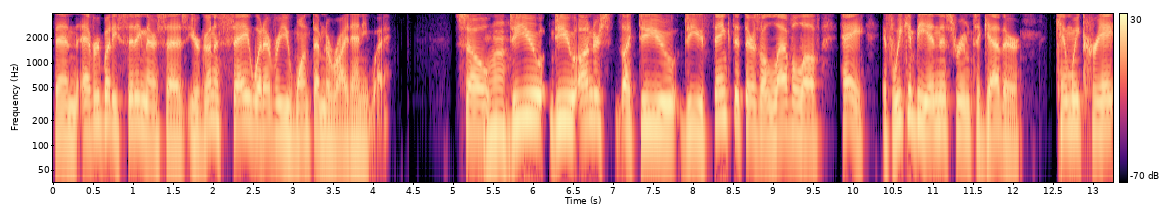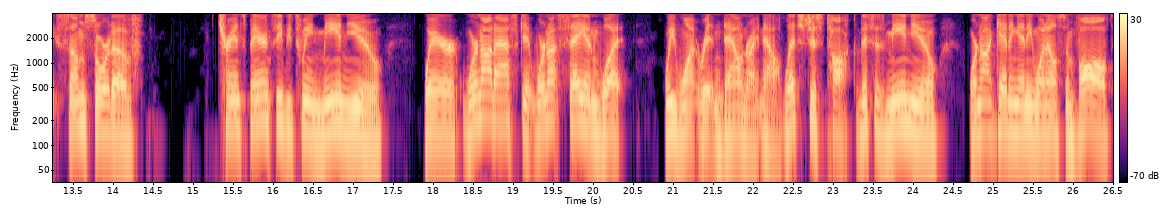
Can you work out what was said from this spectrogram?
then everybody sitting there says you're going to say whatever you want them to write anyway. So Uh. do you do you under like do you do you think that there's a level of hey if we can be in this room together can we create some sort of transparency between me and you where we're not asking we're not saying what we want written down right now. Let's just talk. This is me and you. We're not getting anyone else involved.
